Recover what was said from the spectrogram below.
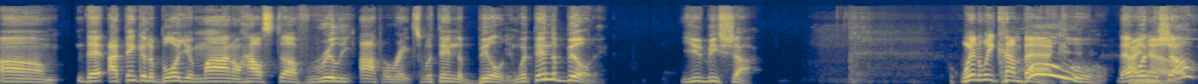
um, that I think it'll blow your mind on how stuff really operates within the building. Within the building, you'd be shocked. When we come back, Ooh, that I wasn't the know. show.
